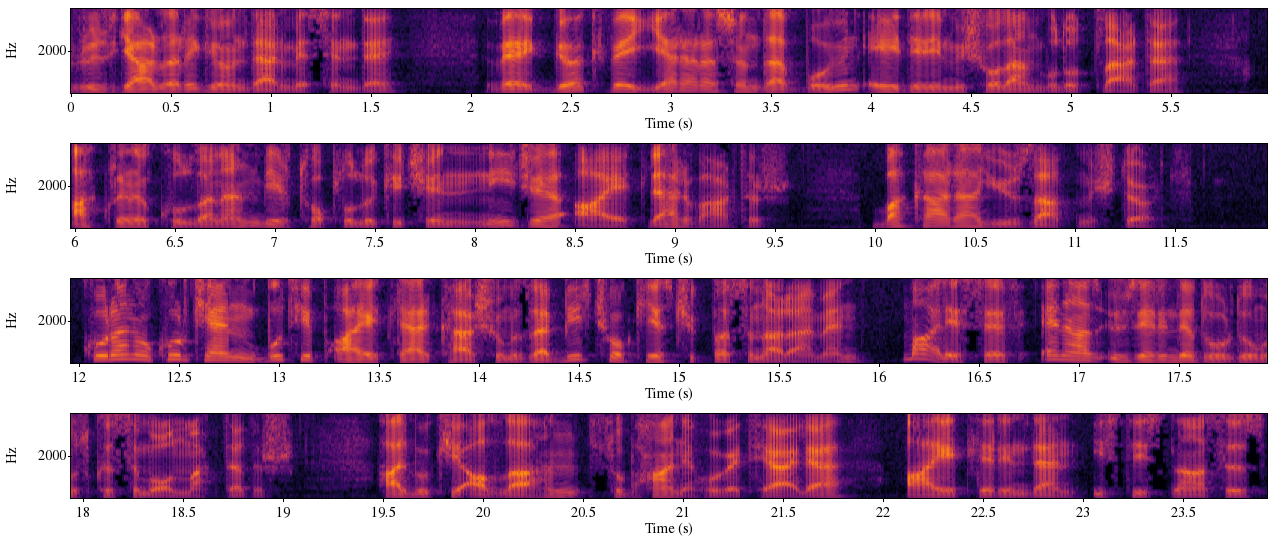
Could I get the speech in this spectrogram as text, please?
rüzgarları göndermesinde ve gök ve yer arasında boyun eğdirilmiş olan bulutlarda, aklını kullanan bir topluluk için nice ayetler vardır. Bakara 164 Kur'an okurken bu tip ayetler karşımıza birçok kez çıkmasına rağmen, maalesef en az üzerinde durduğumuz kısım olmaktadır. Halbuki Allah'ın subhanehu ve Teala ayetlerinden istisnasız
